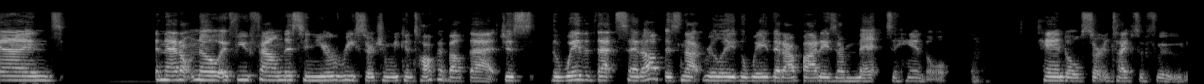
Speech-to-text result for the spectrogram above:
And and I don't know if you found this in your research, and we can talk about that. Just the way that that's set up is not really the way that our bodies are meant to handle handle certain types of food,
